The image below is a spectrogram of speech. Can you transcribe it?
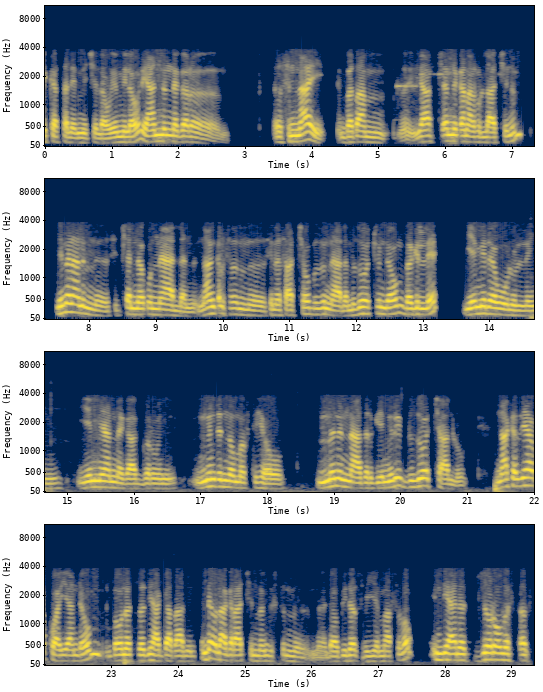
ሊከተል የሚችለው የሚለውን ያንን ነገር ስናይ በጣም ያስጨንቀናል። ሁላችንም ምዕመናንም ሲጨነቁ እናያለን እና እንቅልፍም ሲነሳቸው ብዙ እናያለን። ብዙዎቹ እንዲያውም በግሌ የሚደውሉልኝ የሚያነጋግሩኝ ምንድን ነው መፍትሄው፣ ምን እናድርግ የሚሉ ብዙዎች አሉ እና ከዚህ አኳያ እንዲያውም በእውነት በዚህ አጋጣሚ እንዲያው ለሀገራችን መንግስትም እንዲያው ቢደርስ ብዬ የማስበው እንዲህ አይነት ጆሮ መስጠት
